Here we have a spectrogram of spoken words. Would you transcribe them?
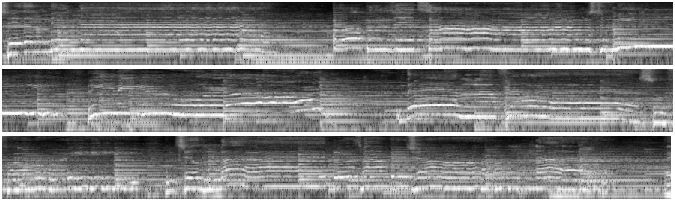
say that midnight opens its arms to me, leaving you alone. Then I'll fly so far away until the light blurs my vision. I, I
